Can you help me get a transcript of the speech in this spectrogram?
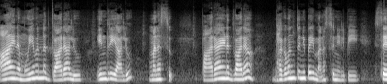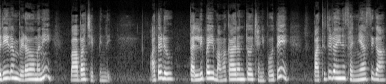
ఆయన మూయమన్న ద్వారాలు ఇంద్రియాలు మనస్సు. పారాయణ ద్వారా భగవంతునిపై మనస్సు నిలిపి శరీరం విడవమని బాబా చెప్పింది. అతడు తల్లిపై మమకారంతో చనిపోతే పతితుడైన సన్యాసిగా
